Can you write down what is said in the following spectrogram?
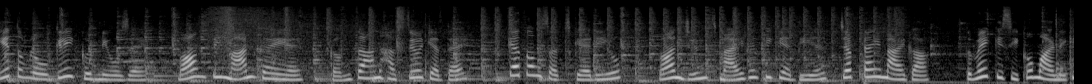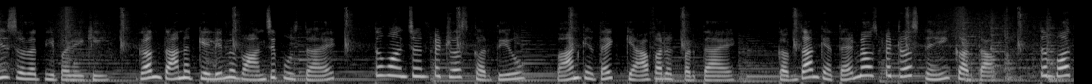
ये तुम लोगों के लिए गुड न्यूज़ है। वांग भी मान गए हैं। कमतान हँसते हुए कहता है क्या तुम सच कह रही हो? वान जिन स्माइल करके कहती है, जब टाइम आएगा? तुम्हें किसी को मारने की ज़रूरत नहीं पड़ेगी। गंगतान अकेले में वान से पूछता है तो वान जिन पे ट्रस्ट करती हो? वान कहता है, क्या फ़र्क पड़ता है? गंगतान कहता है, मैं उस पर ट्रस्ट नहीं करता। तुम बहुत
